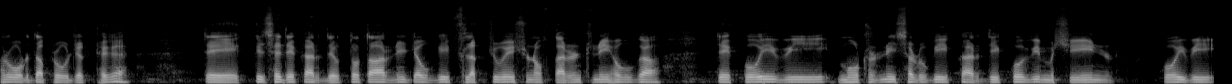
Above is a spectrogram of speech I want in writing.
ਕਰੋੜ ਦਾ ਪ੍ਰੋਜੈਕਟ ਹੈਗਾ। ਤੇ ਕਿਸੇ ਦੇ ਘਰ ਦੇ ਉੱਤੋਂ ਤਾਰ ਨਹੀਂ ਜਾਊਗੀ ਫਲਕਚੁਏਸ਼ਨ ਆਫ ਕਰੰਟ ਨਹੀਂ ਹੋਊਗਾ ਤੇ ਕੋਈ ਵੀ ਮੋਟਰ ਨਹੀਂ ਸੜੂਗੀ ਘਰ ਦੀ ਕੋਈ ਵੀ ਮਸ਼ੀਨ ਕੋਈ ਵੀ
